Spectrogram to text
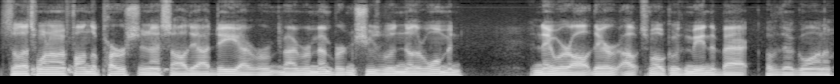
so that's when I found the purse and I saw the ID. I, re- I remembered, and she was with another woman, and they were all they were out smoking with me in the back of the iguana.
